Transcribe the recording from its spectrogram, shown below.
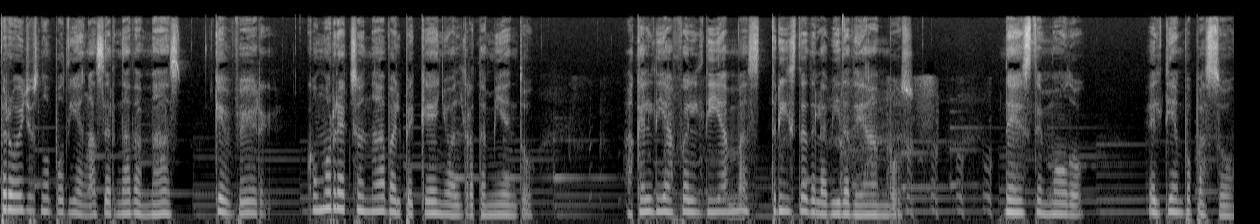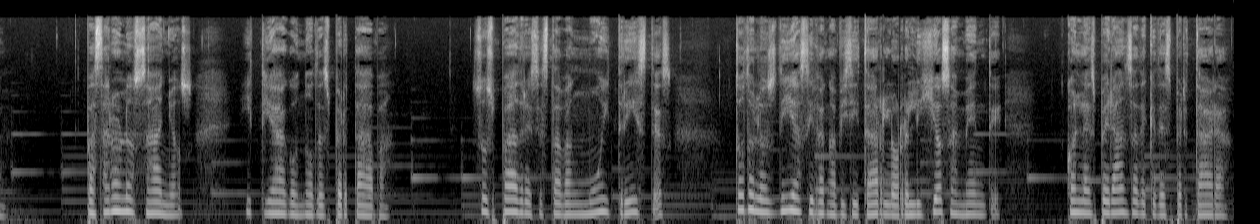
pero ellos no podían hacer nada más que ver cómo reaccionaba el pequeño al tratamiento. Aquel día fue el día más triste de la vida de ambos. De este modo, el tiempo pasó. Pasaron los años y Tiago no despertaba. Sus padres estaban muy tristes. Todos los días iban a visitarlo religiosamente, con la esperanza de que despertara.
